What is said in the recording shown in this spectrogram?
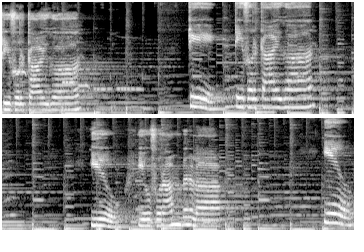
T for tiger. T. T for tiger. U. U for umbrella. U.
